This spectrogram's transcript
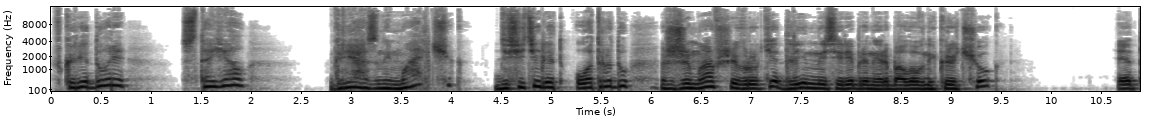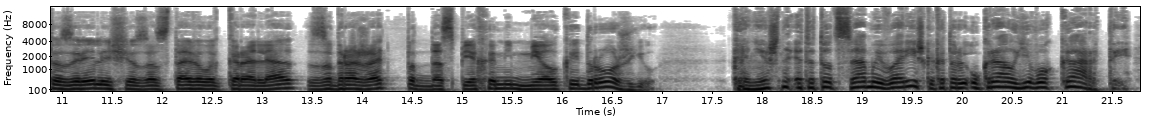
В коридоре стоял грязный мальчик, десяти лет от роду, сжимавший в руке длинный серебряный рыболовный крючок. Это зрелище заставило короля задрожать под доспехами мелкой дрожью. Конечно, это тот самый воришка, который украл его карты —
